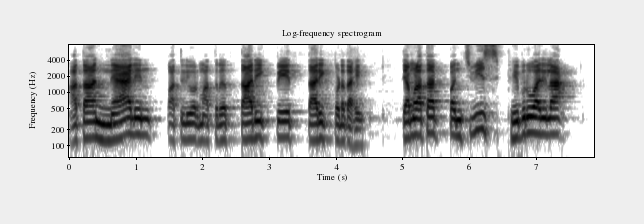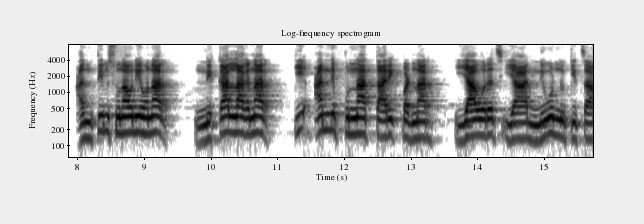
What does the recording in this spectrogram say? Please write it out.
आता न्यायालयीन पातळीवर मात्र तारीख पे तारीख पडत आहे. त्यामुळे आता पंचवीस फेब्रुवारीला अंतिम सुनावणी होणार निकाल लागणार की अन्य पुन्हा तारीख पडणार यावरच या निवडणुकीचा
